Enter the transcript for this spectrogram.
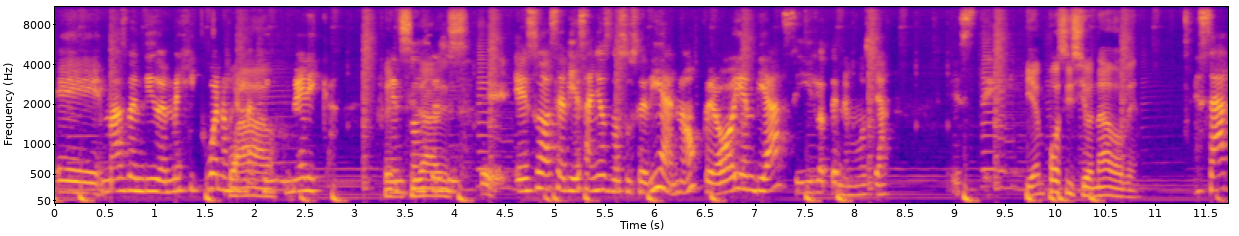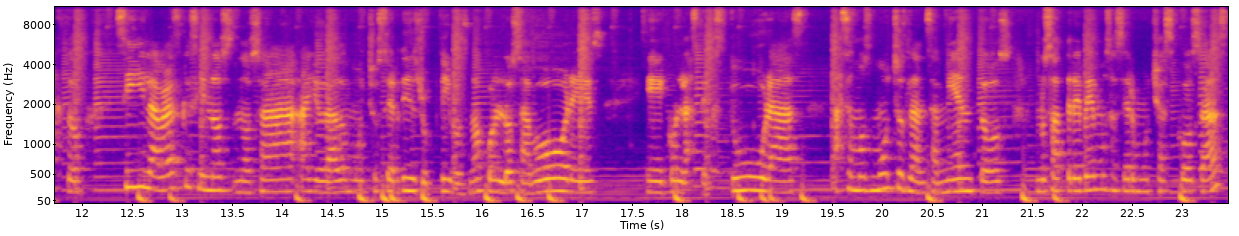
eh, más vendido en México, bueno, en Wow. Latinoamérica. Felicidades. Entonces, este, eso hace 10 años no sucedía, ¿no? Pero hoy en día sí lo tenemos ya. Este, Bien posicionado, Den. Exacto. Sí, la verdad es que sí nos, nos ha ayudado mucho ser disruptivos, ¿no? Con los sabores, eh, con las texturas, hacemos muchos lanzamientos, nos atrevemos a hacer muchas cosas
